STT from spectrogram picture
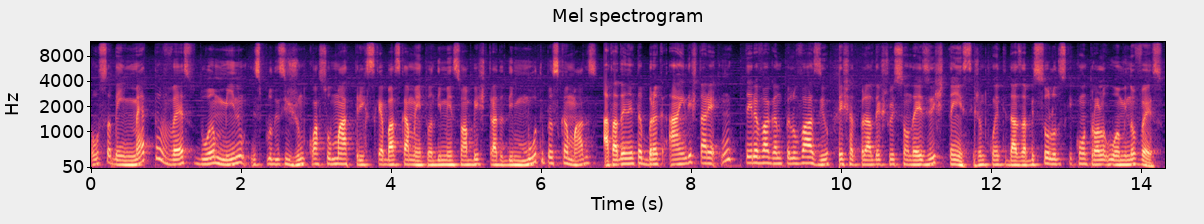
ouça bem, metaverso do Amino explodisse junto com a sua Matrix, que é basicamente uma dimensão abstrata de múltiplas camadas, a Tadeneta Branca ainda estaria inteira vagando pelo vazio, deixada pela destruição da existência, junto com entidades absolutas que controlam o Aminoverso.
